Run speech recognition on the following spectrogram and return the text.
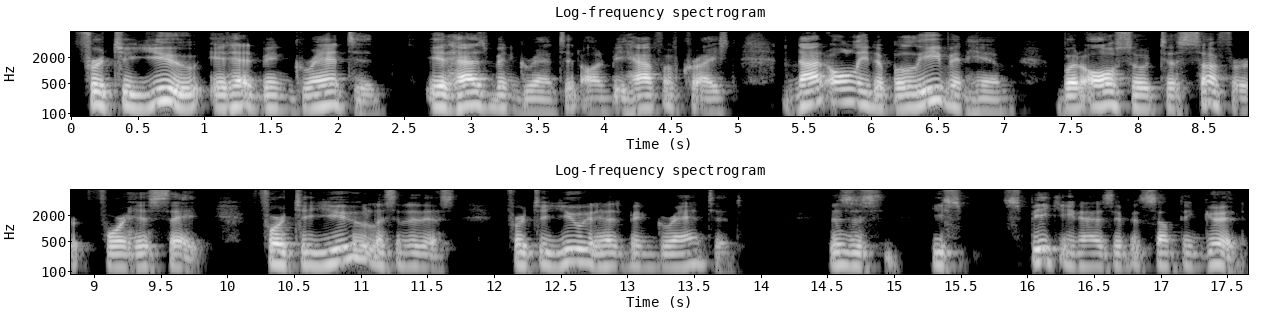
For to you it had been granted, it has been granted on behalf of Christ, not only to believe in him, but also to suffer for his sake. For to you, listen to this, for to you it has been granted. This is, he's speaking as if it's something good.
